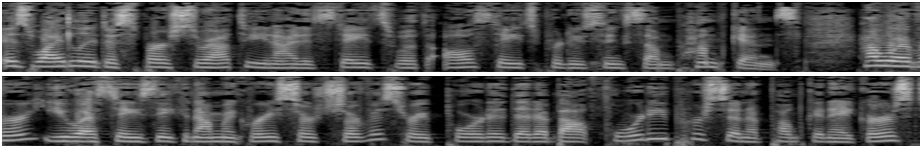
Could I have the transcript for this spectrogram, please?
is widely dispersed throughout the United States with all states producing some pumpkins. However, USDA's Economic Research Service reported that about 40% of pumpkin acres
